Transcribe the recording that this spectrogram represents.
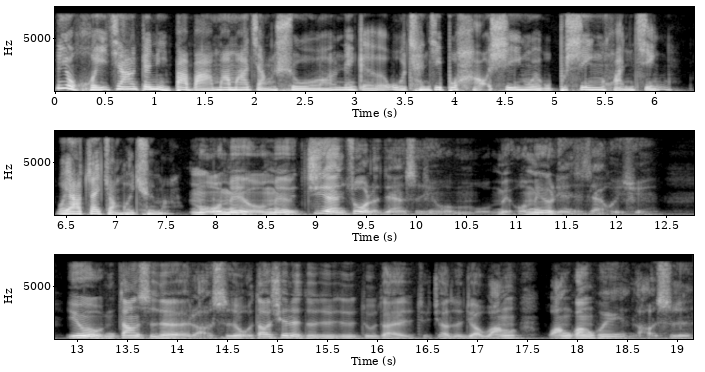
你有回家跟你爸爸妈妈讲说，那个我成绩不好是因为我不适应环境，我要再转回去吗？嗯，我没有，我没有。既然做了这样的事情，我我没我没有脸子再回去，因为我们当时的老师，我到现在都都都都在就叫做叫王王光辉老师，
